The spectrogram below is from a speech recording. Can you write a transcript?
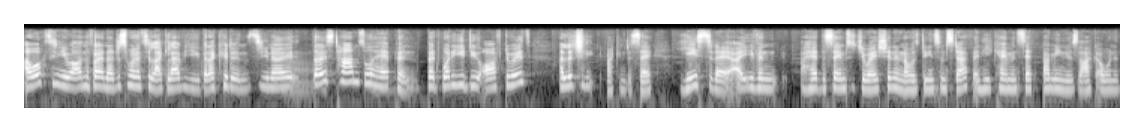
i walked in you were on the phone i just wanted to like love you but i couldn't you know those times will happen but what do you do afterwards i literally i can just say yesterday i even I had the same situation and I was doing some stuff and he came and sat by me and he was like, I want to,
